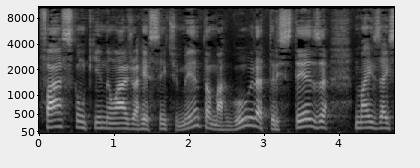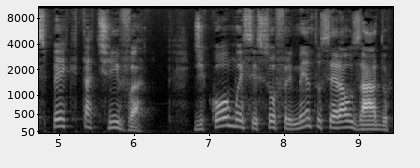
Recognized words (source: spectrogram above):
faz com que não haja ressentimento, amargura, tristeza, mas a expectativa de como esse sofrimento será usado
